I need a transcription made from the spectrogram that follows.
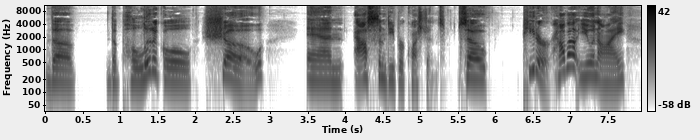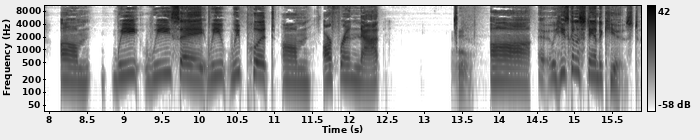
the the political show and ask some deeper questions. So, Peter, how about you and I? Um, we we say we we put um, our friend Nat. Ooh. Uh, he's going to stand accused.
